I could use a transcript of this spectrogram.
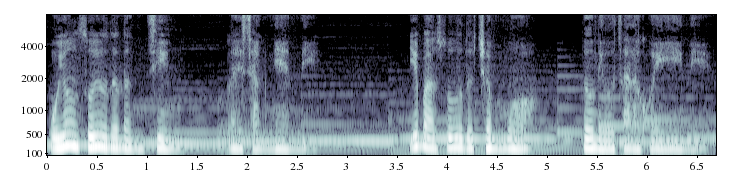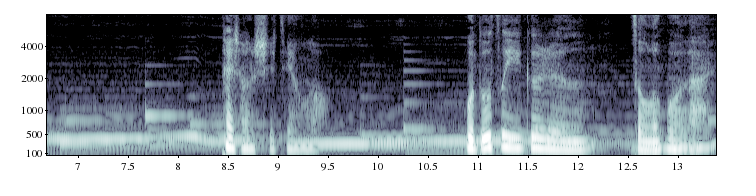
我用所有的冷静来想念你，也把所有的沉默都留在了回忆里。太长时间了，我独自一个人。走了过来，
